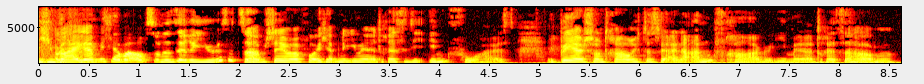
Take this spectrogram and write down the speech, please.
Ich aber weigere ich mich aber auch so eine seriöse zu haben. Stell dir mal vor, ich habe eine E-Mail-Adresse, die Info heißt. Ich bin ja schon traurig, dass wir eine Anfrage-E-Mail-Adresse haben.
